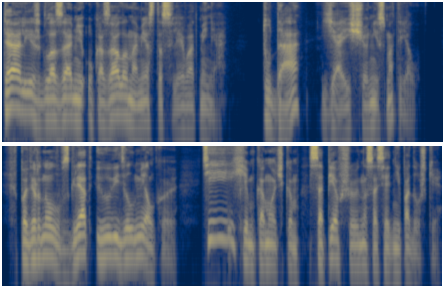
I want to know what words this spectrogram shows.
Та лишь глазами указала на место слева от меня. Туда я еще не смотрел. Повернул взгляд и увидел мелкую, тихим комочком, сопевшую на соседней подушке.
